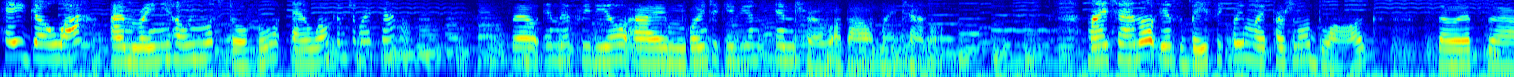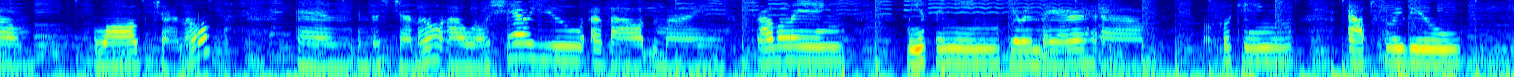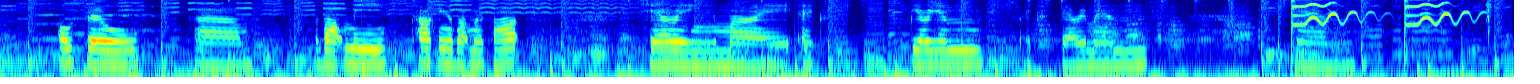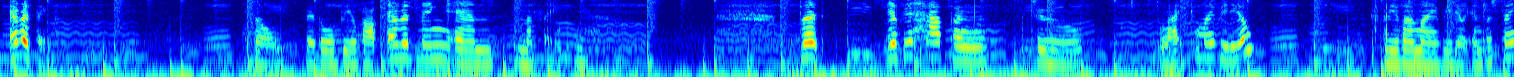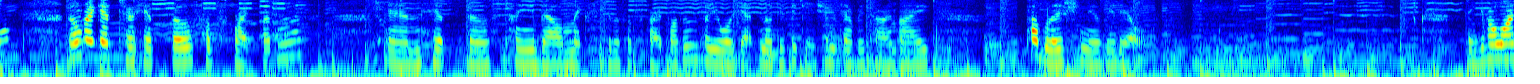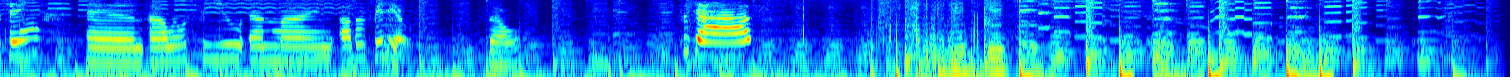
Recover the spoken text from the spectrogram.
Hey goði, I'm Reni Heimustovu and welcome to my channel. So in this video, I'm going to give you an intro about my channel. My channel is basically my personal blog, so it's a vlog channel and in this channel I will share you about my traveling, me singing here and there, um, cooking, apps review, also um, about me talking about my thoughts, sharing my experience, experiments, and everything. So it will be about everything and nothing. But if you happen to like my video, if you found my video interesting, don't forget to hit those subscribe button and hit those tiny bell next to the subscribe button so you will get notification every time I publish new video. Thank you for watching and I will see you in my other videos. So, Siggjast!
